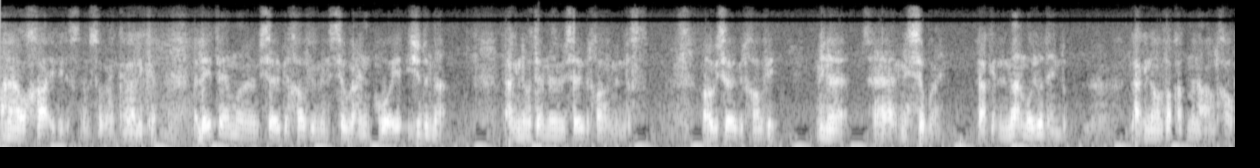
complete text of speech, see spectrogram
معناها وخائف للصين أو سبع كذلك. تأمن بسبب الخوف من السبع هو يجد الماء لكنه تأمن بسبب الخوف من اللص أو بسبب الخوف من آه، من السبع لكن الماء موجود عنده لكنه فقط منعه الخوف.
